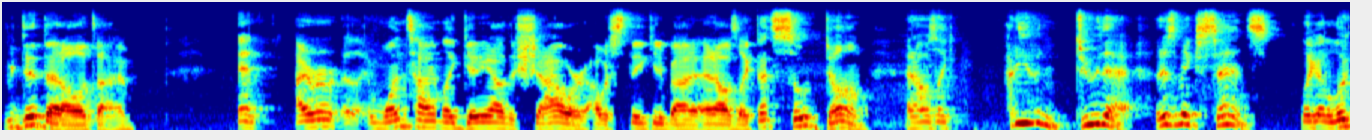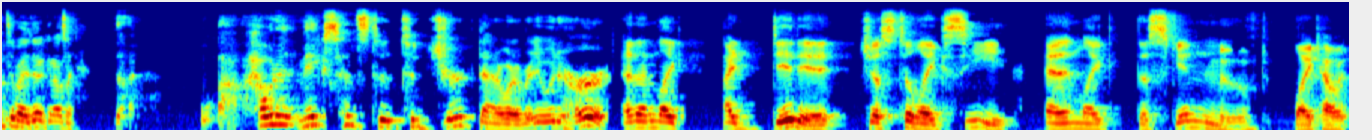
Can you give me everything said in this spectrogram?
we did that all the time. And I remember one time, like getting out of the shower, I was thinking about it, and I was like, "That's so dumb." And I was like, "How do you even do that? That doesn't make sense." Like I looked at my dick, and I was like, "Uh, "How would it make sense to to jerk that or whatever? It would hurt." And then like I did it just to like see, and like the skin moved, like how it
